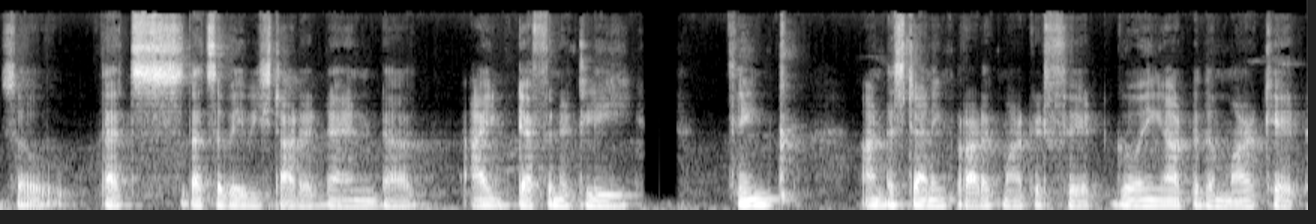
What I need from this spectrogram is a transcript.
So that's that's the way we started. And i definitely think understanding product market fit, going out to the market,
